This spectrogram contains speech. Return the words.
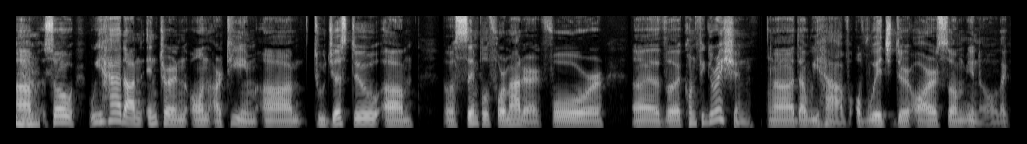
Um, so we had an intern on our team um, to just do um, a simple formatter for the configuration uh, that we have, of which there are some, you know, like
